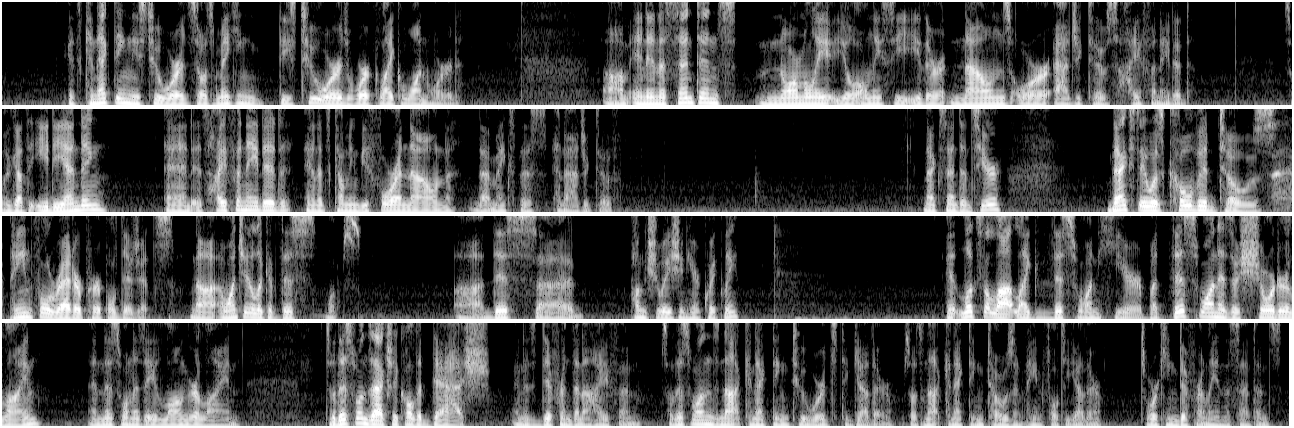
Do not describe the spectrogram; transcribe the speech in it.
it's connecting these two words, so it's making these two words work like one word. Um, and in a sentence, normally you'll only see either nouns or adjectives hyphenated. So we've got the ed ending, and it's hyphenated, and it's coming before a noun. That makes this an adjective. Next sentence here. Next, it was COVID toes, painful red or purple digits. Now, I want you to look at this, whoops, uh, this uh, punctuation here quickly. It looks a lot like this one here, but this one is a shorter line, and this one is a longer line. So this one's actually called a dash, and is different than a hyphen. So this one's not connecting two words together. So it's not connecting toes and painful together. It's working differently in the sentence.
